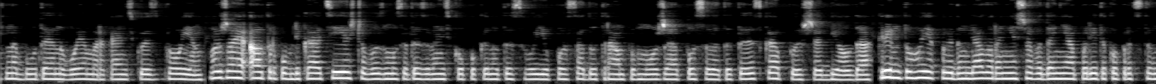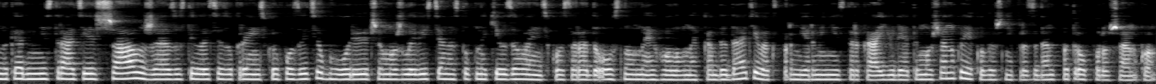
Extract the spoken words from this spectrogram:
можна бути нової американської зброї. Вважає автор публікації, щоб змусити Зеленського покинути свою посаду. Трамп може посилити тиска. Пише Білда. Крім того, як повідомляло раніше видання політико представники адміністрації США вже зустрілися з українською позицією, обговорюючи можливість наступників Зеленського серед основних головних кандидатів. Екс-прем'єр-міністерка Юлія Тимошенко і колишній президент Петро Порошенко.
